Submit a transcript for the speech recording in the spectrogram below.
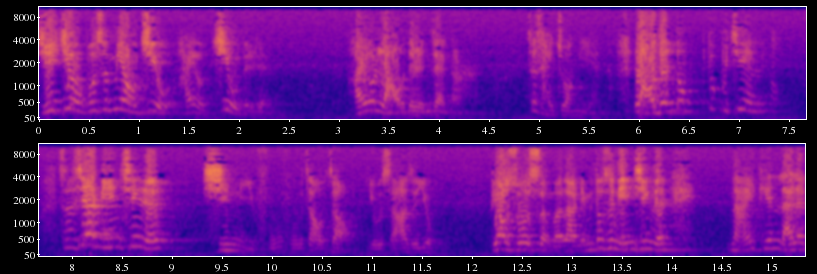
急救不是妙救，还有救的人，还有老的人在那儿，这才庄严呢。老的人都都不见了，只剩年轻人心里浮浮躁躁，有啥子用？不要说什么了，你们都是年轻人，哪一天来了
